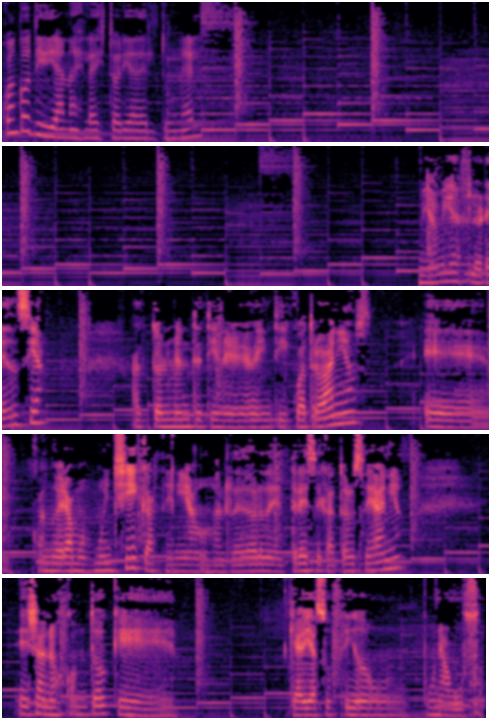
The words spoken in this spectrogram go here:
¿Cuán cotidiana es la historia del túnel? Mi amiga es Florencia, actualmente tiene 24 años. Eh, cuando éramos muy chicas, teníamos alrededor de 13, 14 años, ella nos contó que, que había sufrido un, abuso.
